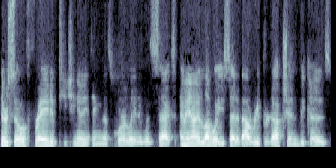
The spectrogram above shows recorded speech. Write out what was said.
they're so afraid of teaching anything that's correlated with sex. I mean, I love what you said about reproduction because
